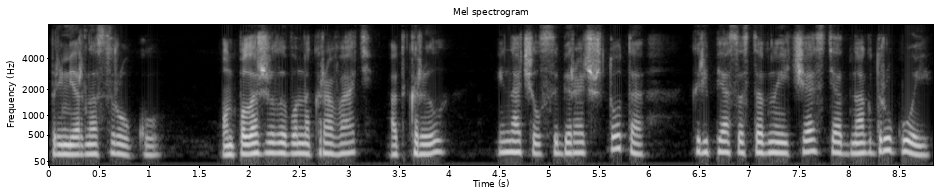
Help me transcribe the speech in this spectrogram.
примерно с руку. Он положил его на кровать, открыл и начал собирать что-то, крепя составные части одна к другой.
